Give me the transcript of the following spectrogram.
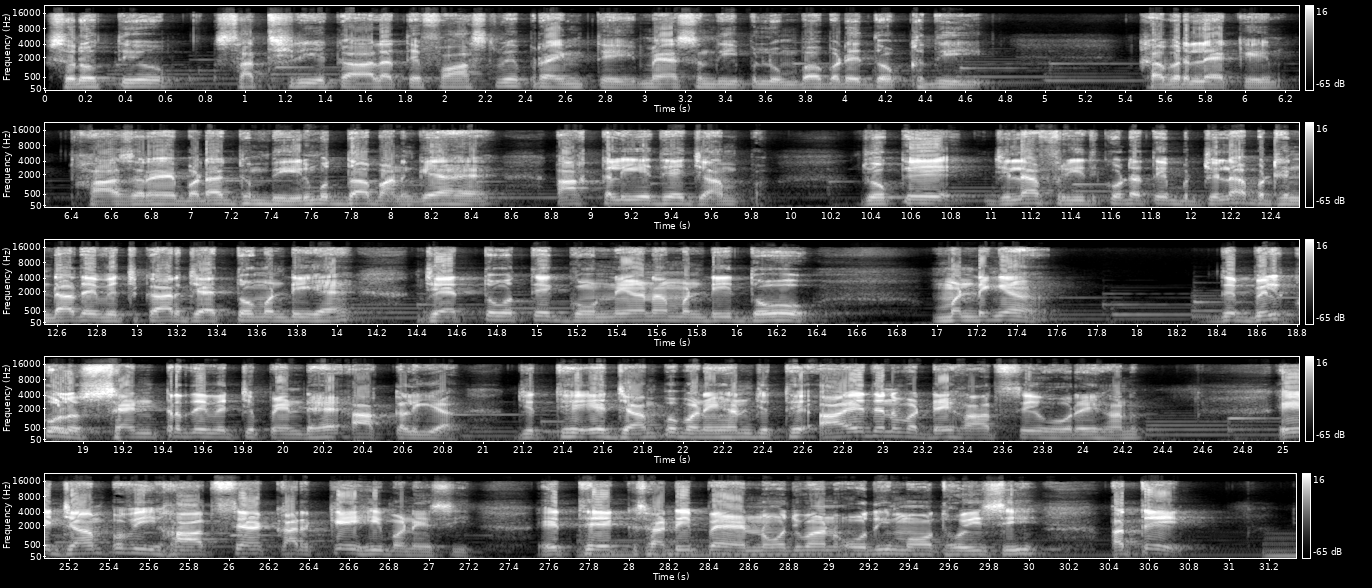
ਸਰੋਤਿਓ ਸਤਿ ਸ਼੍ਰੀ ਅਕਾਲ ਅਤੇ ਫਾਸਟਵੇ ਪ੍ਰਾਈਮ ਤੇ ਮੈਂ ਸੰਦੀਪ ਲੁੰਬਾ ਬੜੇ ਦੁੱਖ ਦੀ ਖਬਰ ਲੈ ਕੇ ਹਾਜ਼ਰ ਹੈ। ਬੜਾ ਗੰਭੀਰ ਮੁੱਦਾ ਬਣ ਗਿਆ ਹੈ ਆਕਲੀਏ ਦੇ ਜੰਪ, ਜੋ ਕਿ ਜ਼ਿਲ੍ਹਾ ਫਰੀਦਕੋਟ ਅਤੇ ਜ਼ਿਲ੍ਹਾ ਬਠਿੰਡਾ ਦੇ ਵਿਚਕਾਰ ਜੈਤੋ ਮੰਡੀ ਹੈ। ਜੈਤੋ ਅਤੇ ਗੋਨਿਆਣਾ ਮੰਡੀ ਦੋ ਮੰਡੀਆਂ ਦੇ ਬਿਲਕੁਲ ਸੈਂਟਰ ਦੇ ਵਿੱਚ ਪਿੰਡ ਹੈ ਆਕਲੀਆ ਜਿੱਥੇ ਇਹ ਜੰਪ ਬਣੇ ਹਨ, ਜਿੱਥੇ ਆਏ ਦਿਨ ਵੱਡੇ ਹਾਦਸੇ ਹੋ ਰਹੇ ਹਨ। ਇਹ ਜੰਪ ਵੀ ਹਾਦਸਿਆਂ ਕਰਕੇ ਹੀ ਬਣੇ ਸੀ। ਇੱਥੇ ਇੱਕ ਸਾਡੀ ਭੈਣ ਨੌਜਵਾਨ, ਉਹਦੀ ਮੌਤ ਹੋਈ ਸੀ ਅਤੇ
